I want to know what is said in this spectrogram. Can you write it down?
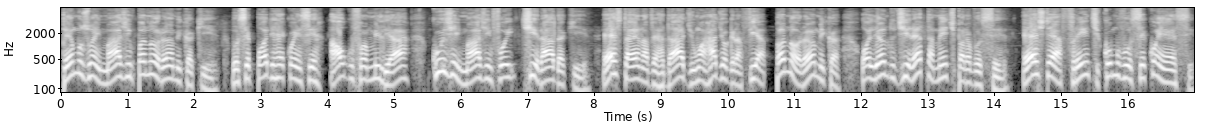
Temos uma imagem panorâmica aqui. Você pode reconhecer algo familiar cuja imagem foi tirada aqui. Esta é, na verdade, uma radiografia panorâmica olhando diretamente para você. Esta é a frente como você conhece,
